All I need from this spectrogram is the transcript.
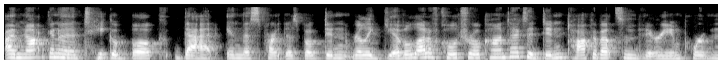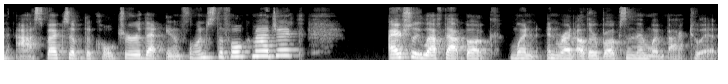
I'm not going to take a book that in this part, this book didn't really give a lot of cultural context. It didn't talk about some very important aspects of the culture that influenced the folk magic. I actually left that book, went and read other books, and then went back to it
